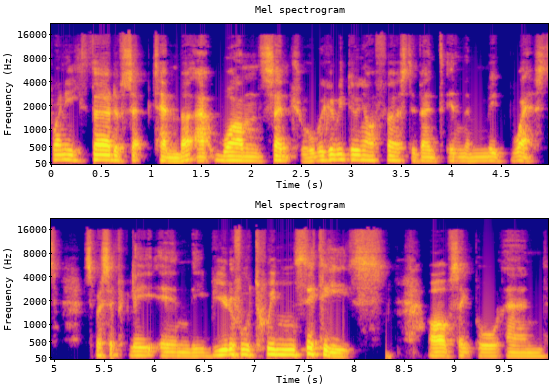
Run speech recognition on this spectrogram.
23rd of September at 1 Central, we're going to be doing our first event in the Midwest, specifically in the beautiful twin cities of St. Paul and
